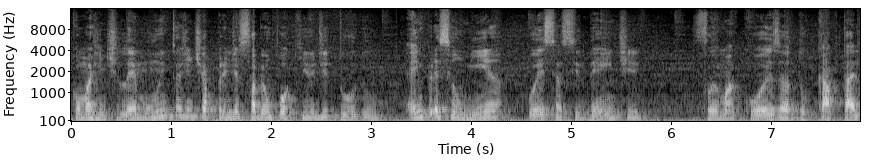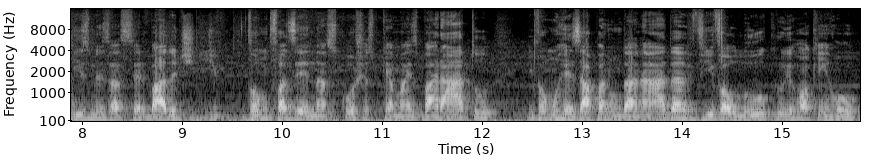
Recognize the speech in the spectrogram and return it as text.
como a gente lê muito, a gente aprende a saber um pouquinho de tudo. É impressão minha ou esse acidente foi uma coisa do capitalismo exacerbado de, de vamos fazer nas coxas porque é mais barato e vamos rezar para não dar nada, viva o lucro e rock and roll.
